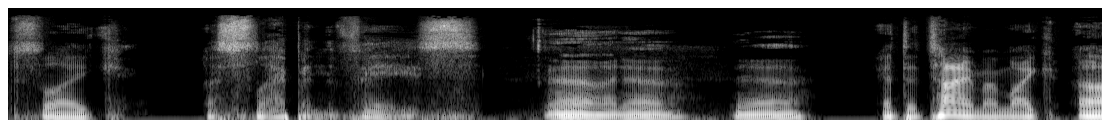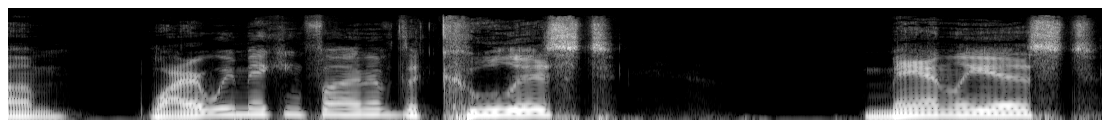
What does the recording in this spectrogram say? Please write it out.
it's like a slap in the face. Oh, I know. Yeah. At the time, I'm like, um, why are we making fun of the coolest, manliest,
